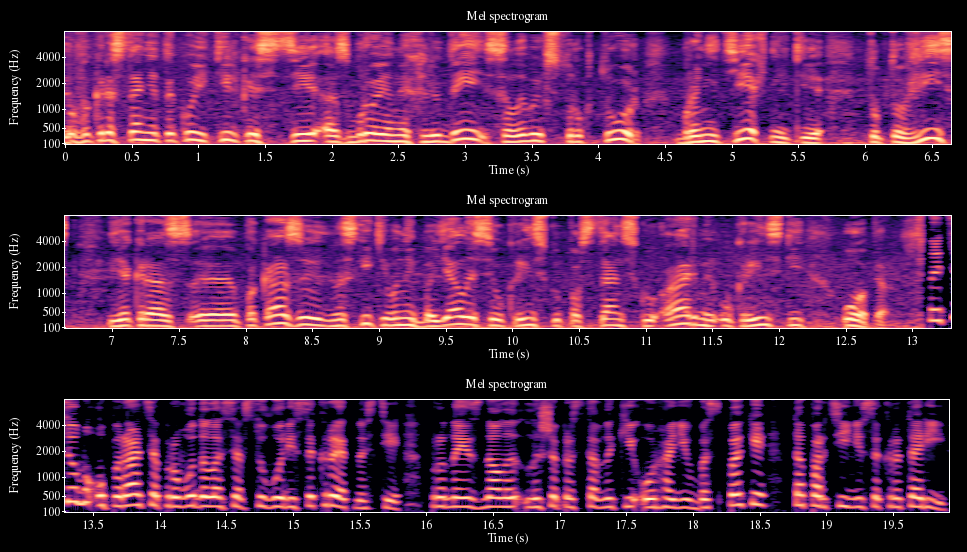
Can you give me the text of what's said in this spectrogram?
Використання такої кількості озброєних людей, силових структур, бронетехніки, тобто військ, якраз е, показує наскільки вони боялися українську повстанську армію, український опір. При цьому операція проводилася в суворій секретності. Про неї знали лише представники органів безпеки та партійні секретарі.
